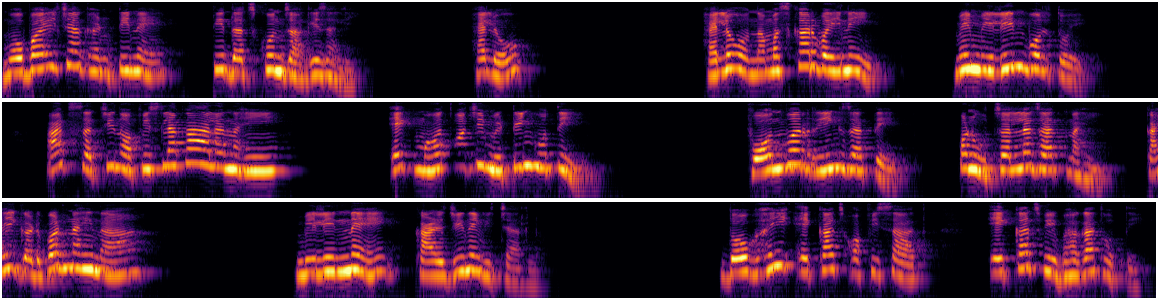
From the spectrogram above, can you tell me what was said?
मोबाईलच्या घंटीने ती दचकून जागी झाली. हॅलो? हॅलो नमस्कार वहिनी. मी मिलीन बोलतोय. आज सचिन ऑफिसला का आला नाही? एक महत्वाची मीटिंग होती. फोनवर रिंग जाते पण उचलला जात नाही. काही गडबड नाही ना? मिलिंदने काळजीने विचारलं. दोघही एकाच ऑफिसात एकाच विभागात होते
